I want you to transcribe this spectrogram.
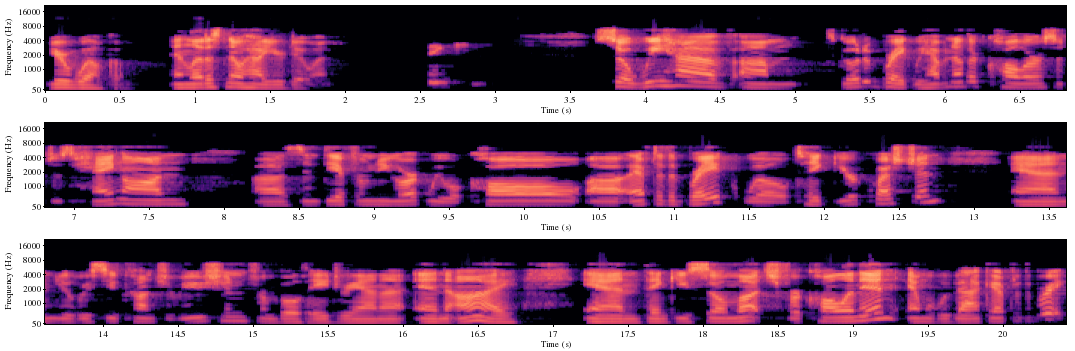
You're welcome. And let us know how you're doing. So we have um, to go to break. We have another caller, so just hang on. Uh, Cynthia from New York, we will call uh, after the break. We'll take your question, and you'll receive contribution from both Adriana and I. And thank you so much for calling in, and we'll be back after the break.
